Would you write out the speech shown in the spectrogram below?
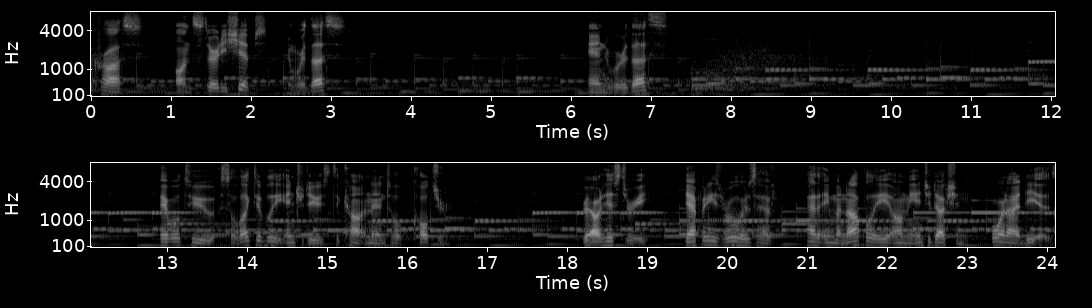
across on sturdy ships and were thus and were thus able to selectively introduce the continental culture. Throughout history, Japanese rulers have had a monopoly on the introduction of foreign ideas,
